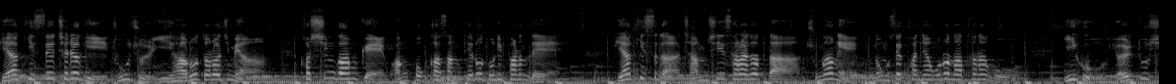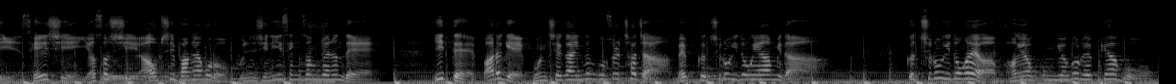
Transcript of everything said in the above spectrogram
비아키스의 체력이 두 줄 이하로 떨어지면 컷신과 함께 광폭화 상태로 돌입하는데 비아키스가 잠시 사라졌다 중앙에 분홍색 환영으로 나타나고 이후 12시, 3시, 6시, 9시 방향으로 분신이 생성되는데 이때 빠르게 본체가 있는 곳을 찾아 맵 끝으로 이동해야 합니다. 끝으로 이동하여 광역 공격을 회피하고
